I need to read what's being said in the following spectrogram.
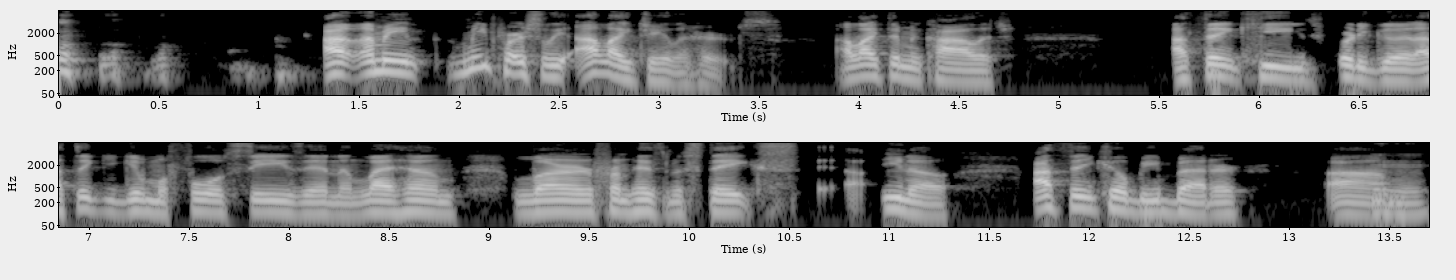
I, I mean, me personally, I like Jalen Hurts. I liked him in college. I think he's pretty good. I think you give him a full season and let him learn from his mistakes. uh, You know, I think he'll be better. Um, Mhm.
